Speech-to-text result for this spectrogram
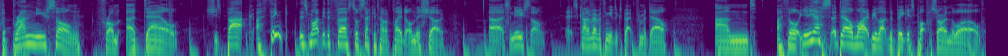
the brand new song from Adele. She's back. I think this might be the first or second time I've played it on this show. Uh, it's a new song. It's kind of everything you'd expect from Adele. And I thought, yes, Adele might be like the biggest pop star in the world,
